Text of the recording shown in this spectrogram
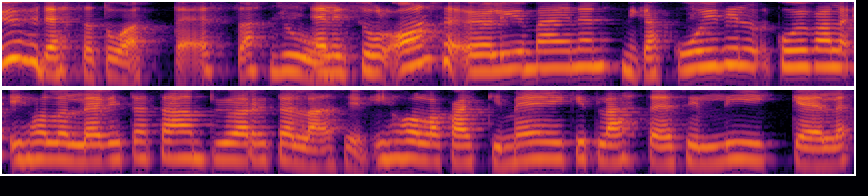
yhdessä tuotteessa. Juu. Eli sul on se öljymäinen, mikä kuivil, kuivalle iholle levitetään, pyöritellään siinä iholla, kaikki meikit lähtee siinä liikkeelle.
